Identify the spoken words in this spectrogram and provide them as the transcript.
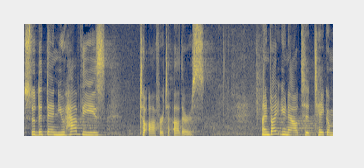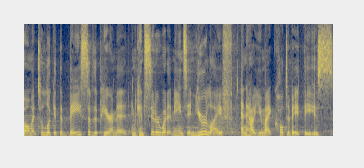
so that then you have these to offer to others. I invite you now to take a moment to look at the base of the pyramid and consider what it means in your life and how you might cultivate these.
